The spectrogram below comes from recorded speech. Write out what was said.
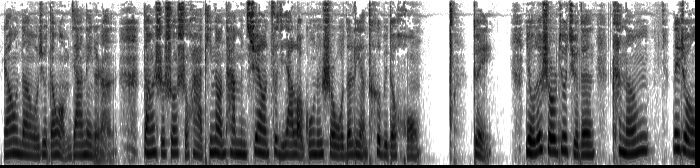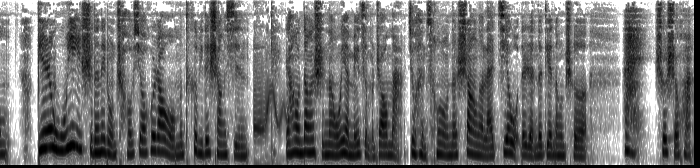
然后呢，我就等我们家那个人。当时说实话，听到他们炫耀自己家老公的时候，我的脸特别的红。对，有的时候就觉得可能那种别人无意识的那种嘲笑会让我们特别的伤心。然后当时呢，我也没怎么着嘛，就很从容的上了来接我的人的电动车。唉。说实话，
